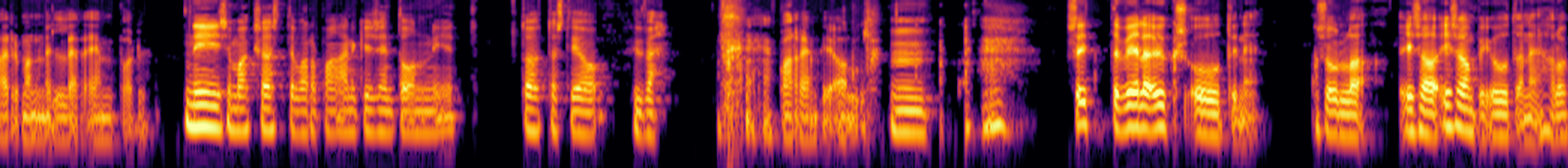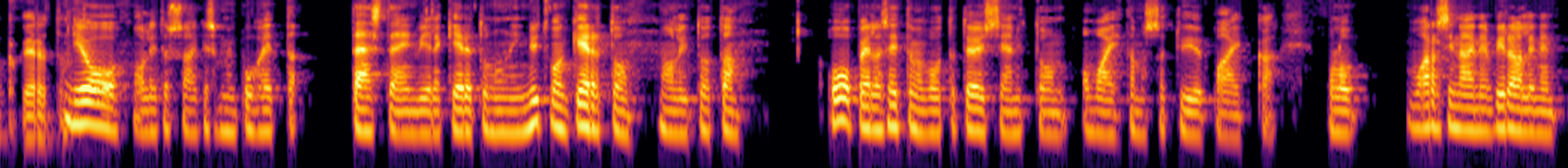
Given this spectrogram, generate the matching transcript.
Herman Miller Empody? Niin, se maksaa sitten varmaan ainakin sen tonni, että toivottavasti on hyvä. Parempi olla. Mm. Sitten vielä yksi uutinen. Sulla iso, isompi uutinen, haluatko kertoa? Joo, oli tuossa aikaisemmin puhetta tästä, en vielä kertonut, niin nyt voin kertoa. Mä olin tota, OPlla seitsemän vuotta töissä ja nyt on, on vaihtamassa työpaikkaa. Mulla on varsinainen virallinen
